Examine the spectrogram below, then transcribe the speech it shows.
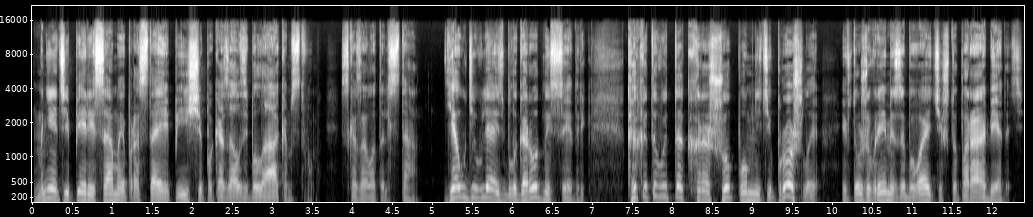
«Мне теперь и самая простая пища показалась бы лакомством», — сказал Ательстан. «Я удивляюсь, благородный Седрик, как это вы так хорошо помните прошлое и в то же время забываете, что пора обедать?»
